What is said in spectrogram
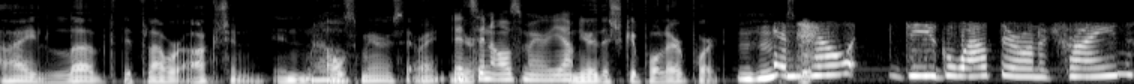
I loved the flower auction in Aalsmeer. Is that right? It's in Aalsmeer, yeah. near the Schiphol Airport. And how do you go out there on a train?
